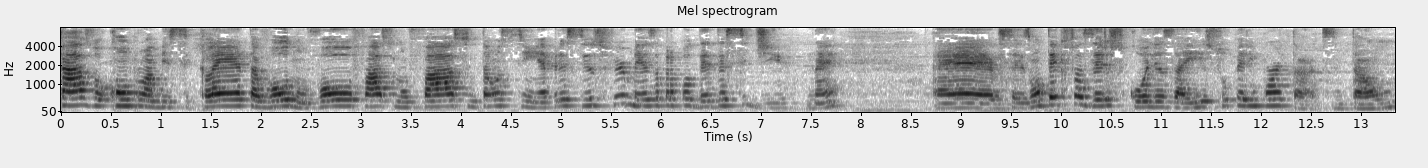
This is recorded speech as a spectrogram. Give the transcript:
Caso eu compre uma bicicleta, vou, não vou, faço, não faço. Então, assim, é preciso firmeza para poder decidir, né? É, vocês vão ter que fazer escolhas aí super importantes. Então,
